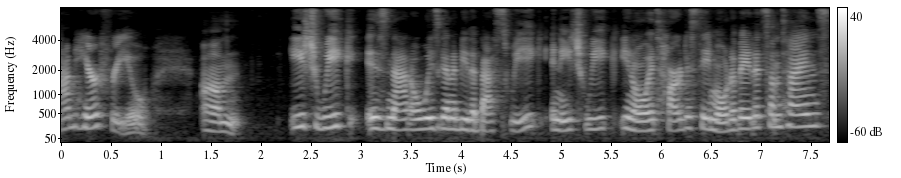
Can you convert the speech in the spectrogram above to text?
I'm here for you. Um, each week is not always going to be the best week, and each week, you know, it's hard to stay motivated sometimes,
